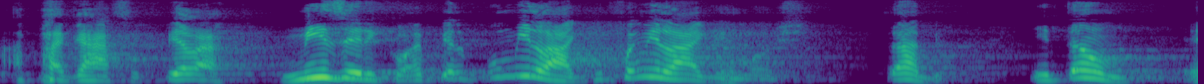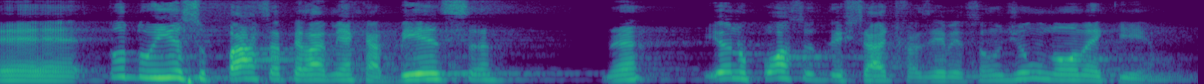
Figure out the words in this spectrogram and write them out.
apagasse pela misericórdia, pelo um milagre, foi milagre, irmãos, sabe? Então, é, tudo isso passa pela minha cabeça, né? E eu não posso deixar de fazer menção de um nome aqui, irmãos.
